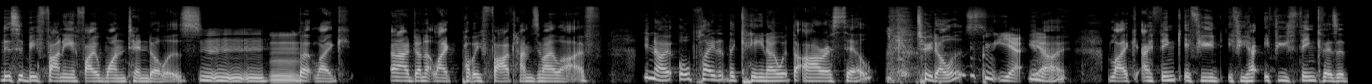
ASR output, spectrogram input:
this would be funny if I won ten dollars. Mm. mm, mm, mm. But like, and I've done it like probably five times in my life. You know, all played at the Keno at the RSL, two dollars. yeah, You yeah. know, like I think if you if you ha- if you think there's a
